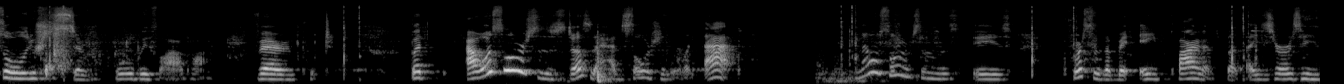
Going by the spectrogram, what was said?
solar system will be far apart. Very important. But our solar system doesn't have solar system like that. Our solar system is, is first of eight planets, but I started saying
